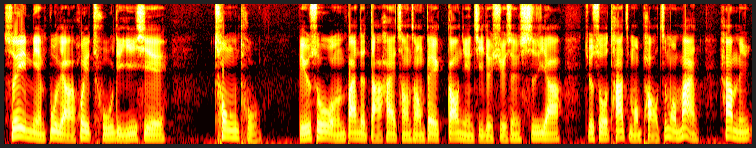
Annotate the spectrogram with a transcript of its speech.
所以免不了会处理一些冲突。比如说，我们班的打害常常被高年级的学生施压，就说他怎么跑这么慢，他们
